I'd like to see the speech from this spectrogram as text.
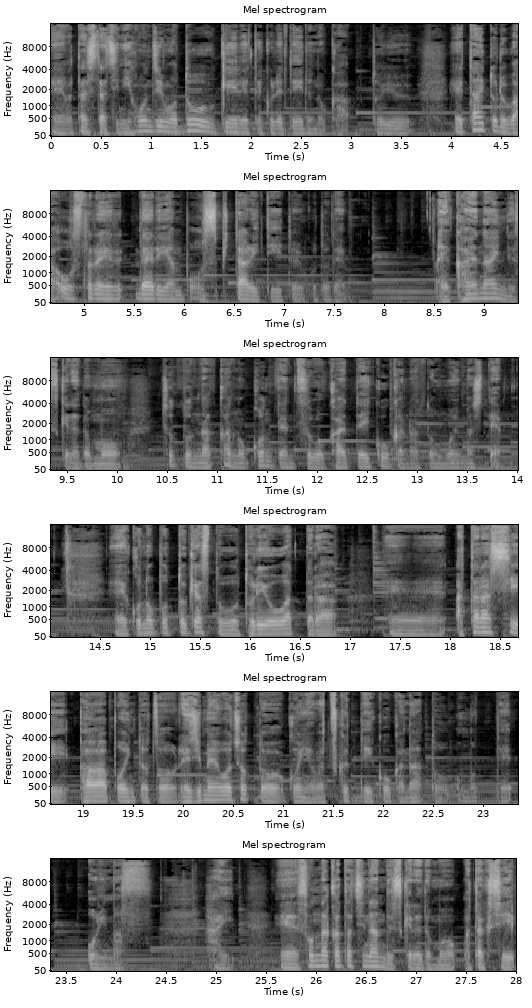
えー、私たち日本人をどう受け入れてくれているのかという、えー、タイトルはオーストラリアン・ホスピタリティということで、えー、変えないんですけれどもちょっと中のコンテンツを変えていこうかなと思いまして、え、このポッドキャストを撮り終わったらえー、新しいパワーポイントとレジュメをちょっと今夜は作っていこうかなと思っております。はい。えー、そんな形なんですけれども、私、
